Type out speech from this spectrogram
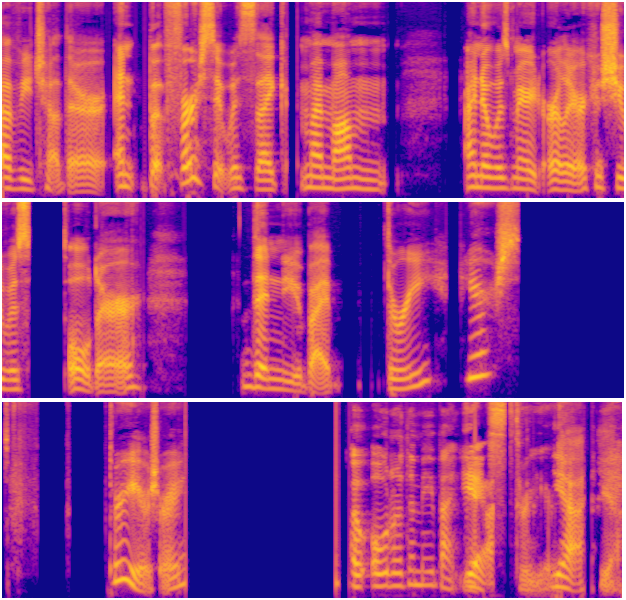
of each other, and but first it was like my mom, I know was married earlier because she was older than you by three years. Three years, right? Oh, older than me by Yeah. yes, three years. Yeah. Yeah.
